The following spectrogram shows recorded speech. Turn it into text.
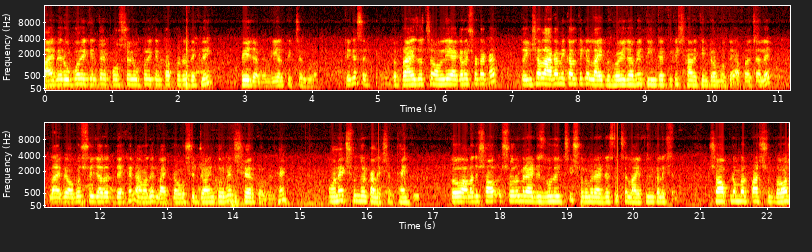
লাইভের উপরে কিন্তু, এই পোস্টের উপরে কিন্তু আপনারা দেখলেই পেয়ে যাবেন রিয়েল পিকচারগুলো ঠিক আছে? তো প্রাইস হচ্ছে অনলি এগারোশো টাকা। তো ইনশাল্লাহ আগামীকাল থেকে লাইভ হয়ে যাবে তিনটার থেকে সাড়ে তিনটার মধ্যে। আপনারা চাইলে লাইভে অবশ্যই যারা দেখেন, আমাদের লাইভটা অবশ্যই জয়েন করবেন শেয়ার করবেন হ্যাঁ? অনেক সুন্দর কালেকশন থ্যাংক ইউ তো আমাদের শোরুমের অ্যাড্রেস বলে দিচ্ছি। শোরুমের অ্যাড্রেস হচ্ছে লাইফ কালেকশন শপ নম্বর পাঁচশো দশ,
